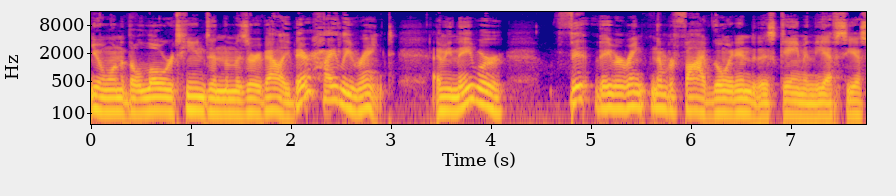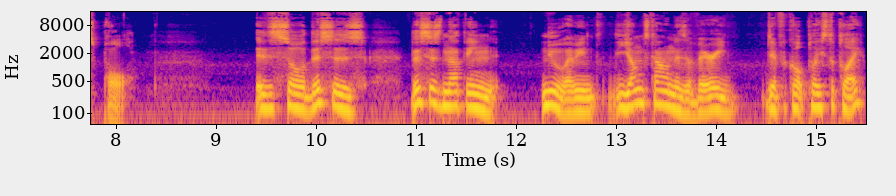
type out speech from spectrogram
you know one of the lower teams in the Missouri Valley. They're highly ranked. I mean, they were they were ranked number 5 going into this game in the FCS poll. Uh, so this is this is nothing new. I mean, Youngstown is a very difficult place to play,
